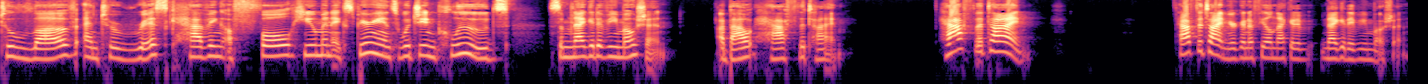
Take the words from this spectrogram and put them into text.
to love and to risk having a full human experience, which includes some negative emotion about half the time. Half the time. Half the time you're going to feel negative negative emotion.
